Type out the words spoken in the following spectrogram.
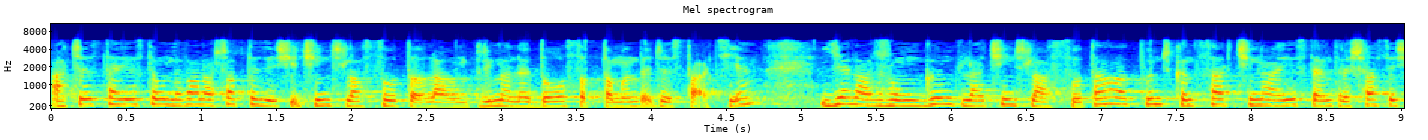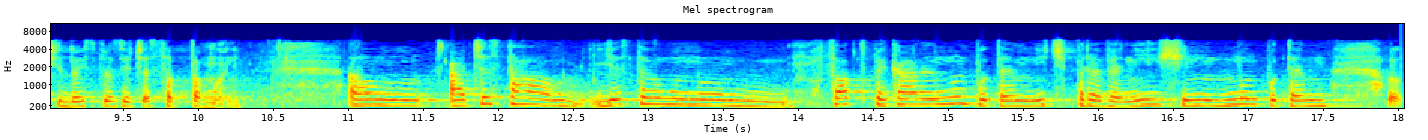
Acesta este undeva la 75% la în primele două săptămâni de gestație, el ajungând la 5% atunci când sarcina este între 6 și 12 săptămâni. Acesta este un um, fapt pe care nu-l putem nici preveni și nu-l putem, uh,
